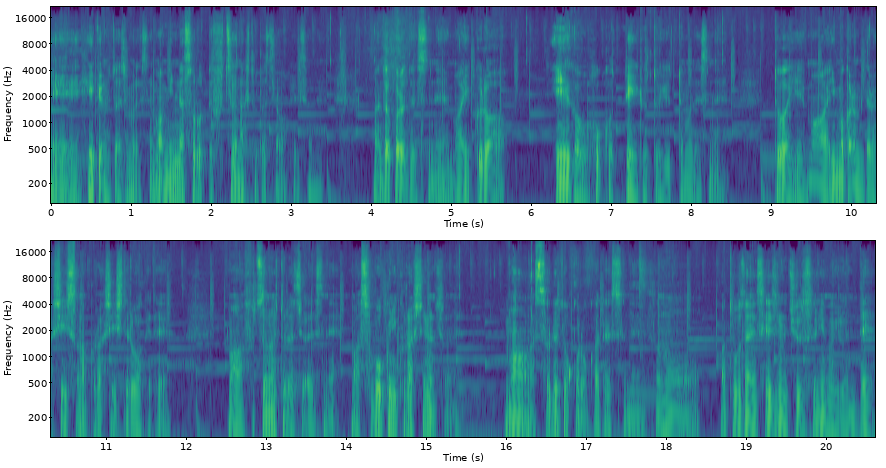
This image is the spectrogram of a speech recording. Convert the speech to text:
えー平家の人たちもですね、まあみんな揃って普通な人たちなわけですよね。まあ、だからですね、まあいくら映画を誇っていると言ってもですね、とはいえまあ今から見たら質素な暮らししてるわけで、まあ普通の人たちがですね、まあ素朴に暮らしてるんですよね。まあそれどころかですね、その、まあ、当然政治の中枢にもいるんで、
